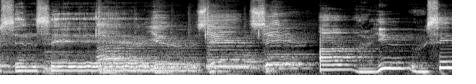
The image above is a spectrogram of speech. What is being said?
you sincere? Are you sincere? Are you sincere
